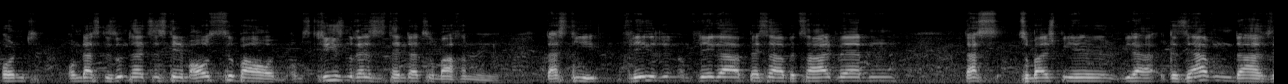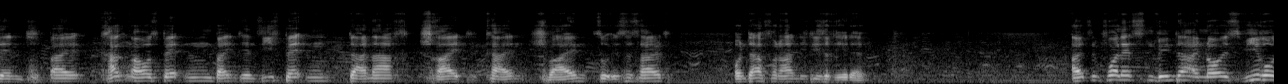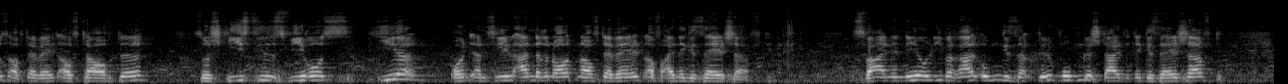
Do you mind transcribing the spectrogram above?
Und um das Gesundheitssystem auszubauen, um es krisenresistenter zu machen, dass die Pflegerinnen und Pfleger besser bezahlt werden, dass zum Beispiel wieder Reserven da sind bei Krankenhausbetten, bei Intensivbetten. Danach schreit kein Schwein, so ist es halt. Und davon handelt diese Rede. Als im vorletzten Winter ein neues Virus auf der Welt auftauchte, so stieß dieses Virus hier und an vielen anderen Orten auf der Welt auf eine Gesellschaft. Es war eine neoliberal umgestaltete Gesellschaft.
